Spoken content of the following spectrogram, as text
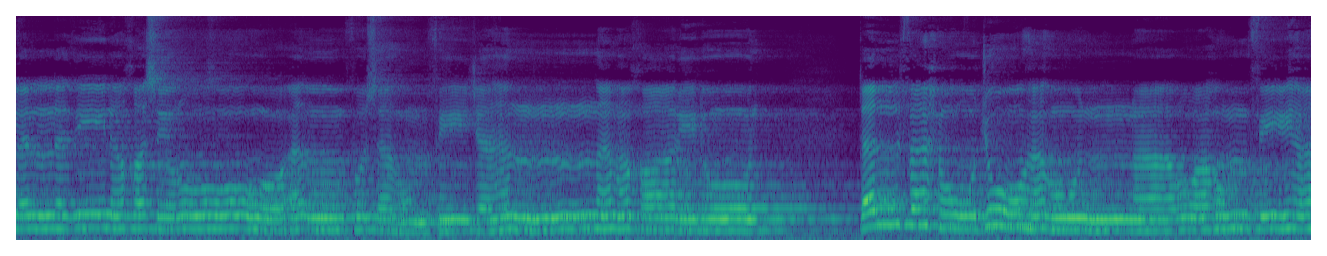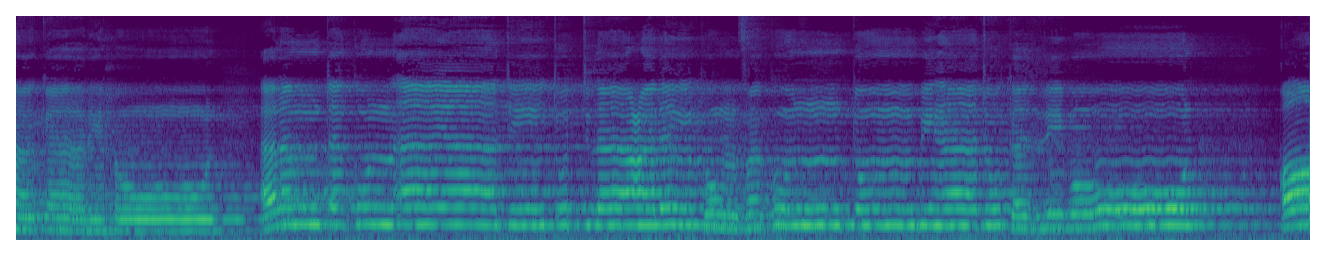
الذين خسروا أنفسهم في جهنم خالدون. تلفح وجوههم النار وهم فيها كارحون. ألم تكن آياتي تتلى عليكم فكنتم بها تكذبون؟ ربنا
